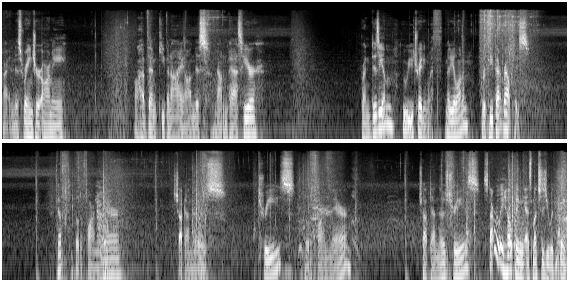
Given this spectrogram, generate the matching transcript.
Alright, and this Ranger army, I'll have them keep an eye on this mountain pass here. Brundisium, who are you trading with? Mediolanum? Repeat that route, please. Yep, build a farm there. Chop down those trees. Build a farm there. Chop down those trees. It's not really helping as much as you would think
